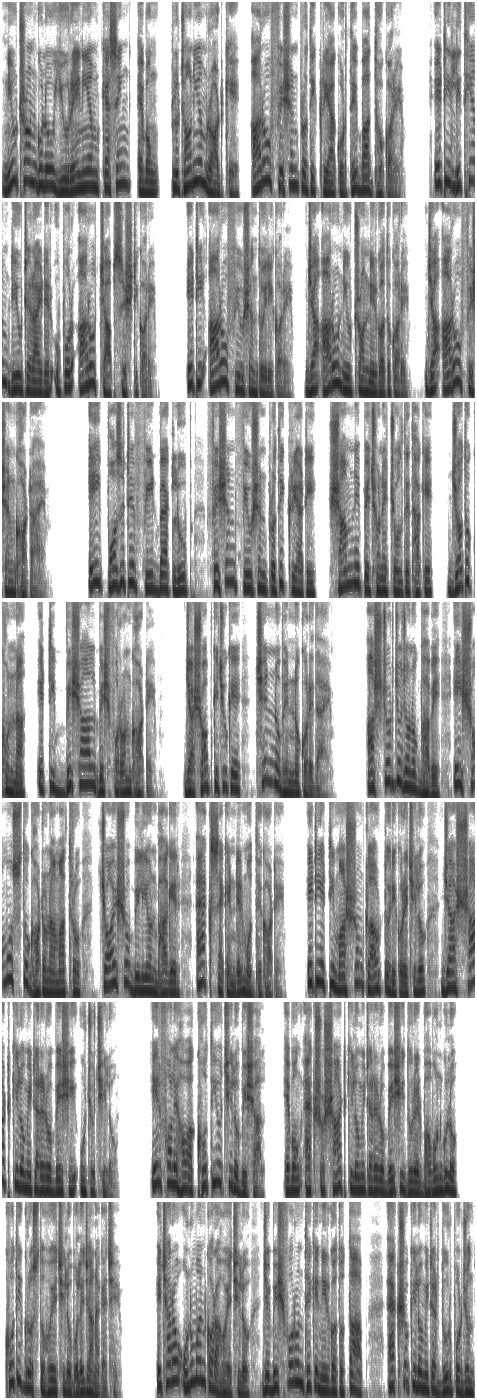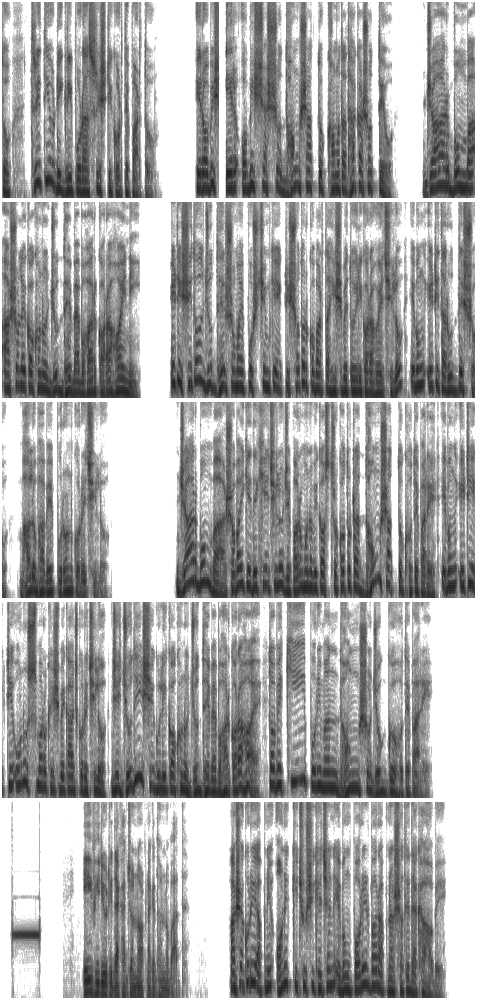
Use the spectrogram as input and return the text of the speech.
নিউট্রনগুলো ইউরেনিয়াম ক্যাসিং এবং প্লুটোনিয়াম রডকে আরও ফিশন প্রতিক্রিয়া করতে বাধ্য করে। এটি লিথিয়াম ডিউটেরাইডের উপর আরও চাপ সৃষ্টি করে। এটি আরও ফিউশন তৈরি করে, যা আরও নিউট্রন নির্গত করে, যা আরও ফিশন ঘটায়। এই positive feedback loop fission fusion প্রতিক্রিয়াটি সামনে পেছনে চলতে থাকে যতক্ষণ না একটি বিশাল বিস্ফোরণ ঘটে, যা সবকিছুকে ছিন্ন ভিন্ন করে দেয়। আশ্চর্যজনকভাবে এই সমস্ত ঘটনা মাত্র ছয়শো বিলিয়ন ভাগের এক সেকেন্ডের মধ্যে ঘটে। এটি একটি মাশরুম ক্লাউড তৈরি করেছিল, যা ষাট কিলোমিটারেরও বেশি উঁচু ছিল। এর ফলে হওয়া ক্ষতিও ছিল বিশাল এবং একশো ষাট কিলোমিটারেরও বেশি দূরের ভবনগুলো ক্ষতিগ্রস্ত হয়েছিল বলে জানা গেছে। এছাড়াও অনুমান করা হয়েছিল যে বিস্ফোরণ থেকে নির্গত তাপ একশো কিলোমিটার দূর পর্যন্ত তৃতীয় ডিগ্রি পোড়া সৃষ্টি করতে পারত। এর এর অবিশ্বাস্য ধ্বংসাত্মক ক্ষমতা থাকা সত্ত্বেও, যার বোম্বা আসলে কখনো যুদ্ধে ব্যবহার করা হয়নি। এটি শীতল যুদ্ধের সময় পশ্চিমকে একটি সতর্কবার্তা হিসেবে তৈরি করা হয়েছিল এবং এটি তার উদ্দেশ্য ভালোভাবে পূরণ করেছিল। যার বোম্বা সবাইকে দেখিয়েছিল যে পারমাণবিক অস্ত্র কতটা ধ্বংসাত্মক হতে পারে এবং এটি একটি অনুস্মারক হিসেবে কাজ করেছিল যে যদি সেগুলি কখনো যুদ্ধে ব্যবহার করা হয় তবে কি পরিমাণ ধ্বংসযোগ্য হতে পারে? এই ভিডিওটি দেখার জন্য আপনাকে ধন্যবাদ। আশা করি আপনি অনেক কিছু শিখেছেন এবং পরের বার আপনার সাথে দেখা হবে।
